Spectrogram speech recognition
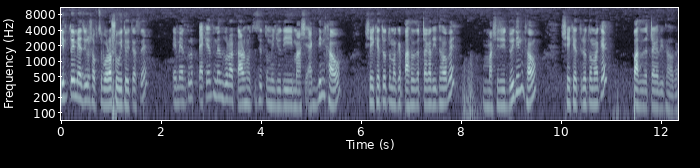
কিন্তু এই ম্যাচগুলো সবচেয়ে বড় সুবিধা হইতেছে, এই ম্যাচগুলো প্যাকেজ ম্যাচ বলার কারণ হচ্ছে তুমি যদি মাসে একদিন খাও, সেই ক্ষেত্রে তোমাকে পাঁচ হাজার টাকা দিতে হবে। মাসে যদি দুই দিন খাও, সেই ক্ষেত্রে তোমাকে পাঁচ হাজার টাকা দিতে হবে।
